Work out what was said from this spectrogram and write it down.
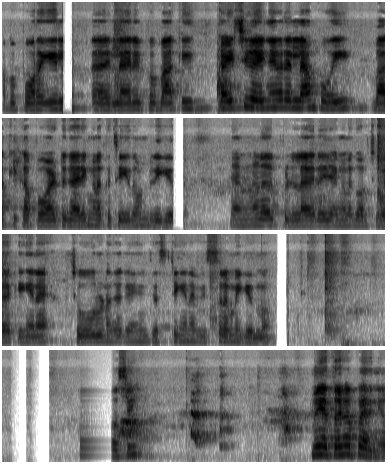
അപ്പോൾ പുറകിൽ എല്ലാവരും ഇപ്പോൾ ബാക്കി കഴിച്ചു കഴിഞ്ഞവരെല്ലാം പോയി ബാക്കി കപ്പവാട്ട് കാര്യങ്ങളൊക്കെ ചെയ്തുകൊണ്ടിരിക്കുന്നു ഞങ്ങൾ പിള്ളേർ ഞങ്ങൾ കുറച്ച് പേരൊക്കെ ഇങ്ങനെ ചോറുണൊക്കെ കഴിഞ്ഞ് ജസ്റ്റ് ഇങ്ങനെ വിശ്രമിക്കുന്നു. എത്ര കപ്പ് അരിഞ്ഞു?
